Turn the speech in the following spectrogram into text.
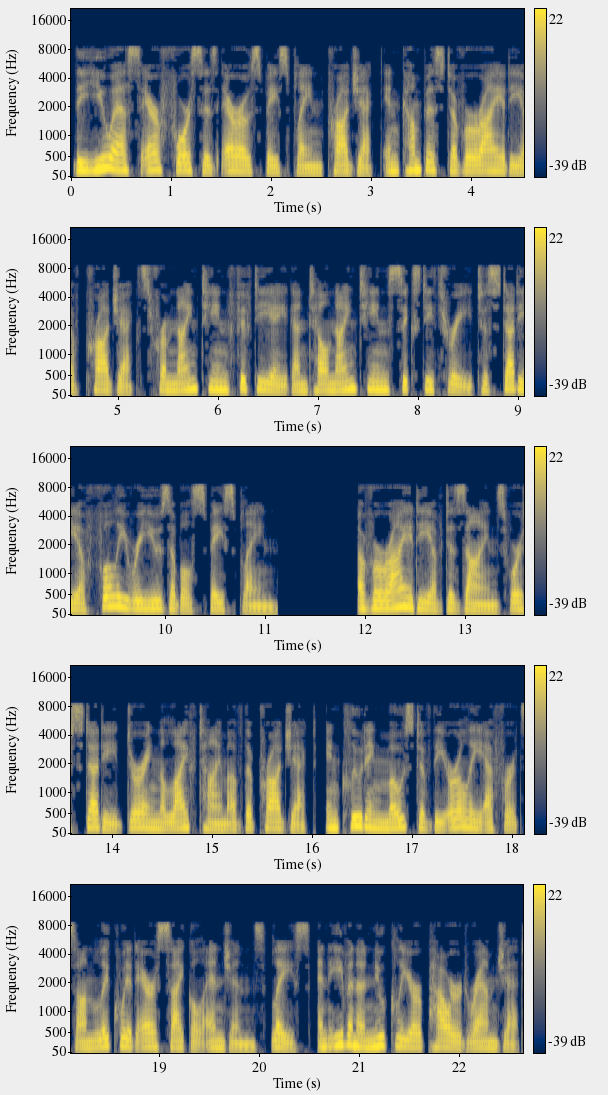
The U.S. Air Force's aerospaceplane project encompassed a variety of projects from 1958 until 1963 to study a fully reusable spaceplane. A variety of designs were studied during the lifetime of the project, including most of the early efforts on liquid air cycle engines and even a nuclear-powered ramjet.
